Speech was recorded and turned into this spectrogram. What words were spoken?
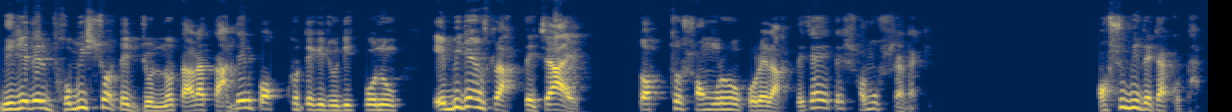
নিজেদের ভবিষ্যতের জন্য তারা তাদের পক্ষ থেকে যদি কোনো এভিডেন্স রাখতে চায়, তথ্য সংগ্রহ করে রাখতে চায়, এতে সমস্যাটা কি? অসুবিধাটা কোথায়?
